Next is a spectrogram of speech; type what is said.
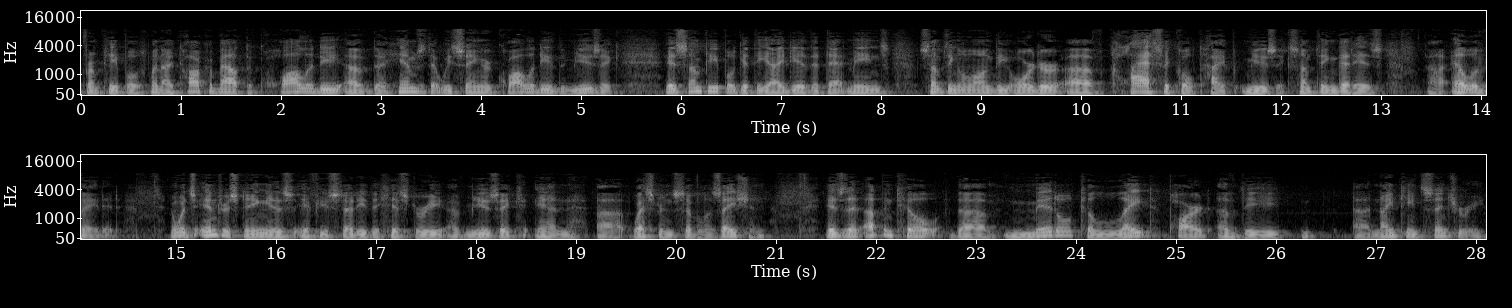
from people when I talk about the quality of the hymns that we sing or quality of the music, is some people get the idea that that means something along the order of classical type music, something that is uh, elevated. And what's interesting is if you study the history of music in uh, Western civilization, is that up until the middle to late part of the uh, 19th century,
